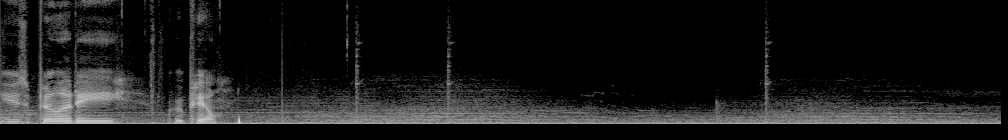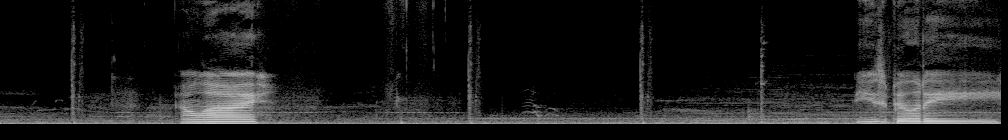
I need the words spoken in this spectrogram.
Usability, heal. Ally. Usability.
